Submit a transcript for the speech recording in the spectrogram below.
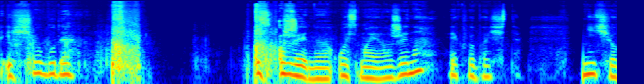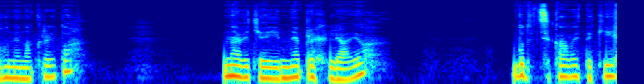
і що буде ожиною. Ось моя ожина, як ви бачите. Нічого не накрито. Навіть я її не прихиляю. Буде цікавий такий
